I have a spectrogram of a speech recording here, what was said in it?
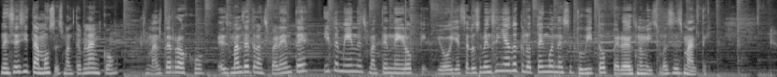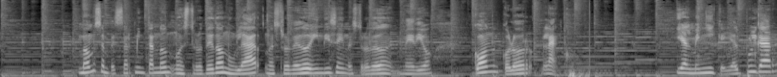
Necesitamos esmalte blanco, esmalte rojo, esmalte transparente y también esmalte negro que yo ya se los había enseñado que lo tengo en este tubito, pero es lo mismo, es esmalte. Vamos a empezar pintando nuestro dedo anular, nuestro dedo índice y nuestro dedo en medio con color blanco. Y al meñique y al pulgar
